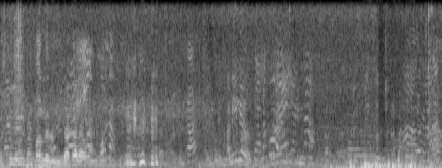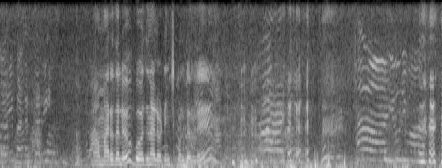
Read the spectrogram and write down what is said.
వస్తువులు ఎగిరిపోయిన పర్లేదు ఈ ఘాటాలు ఎవరు? మా మరదలు భోజనాలు వడ్డించుకుంటుంది.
